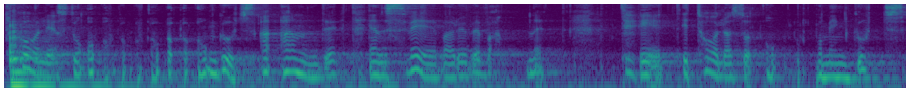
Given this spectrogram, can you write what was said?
talas det om, om Guds ande, En svävar över vattnet. Det, talas om, om en Guds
